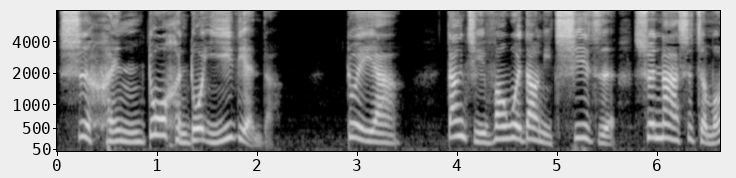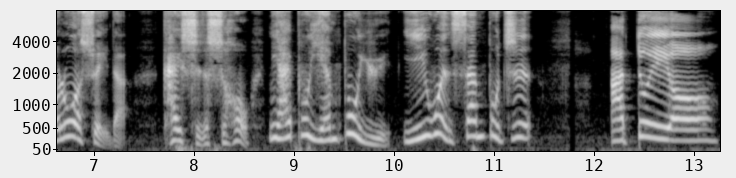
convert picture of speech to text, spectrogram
是很多很多疑点的。对呀。”当警方问到你妻子孙娜是怎么落水的，开始的时候你还不言不语，一问三不知。啊，对哦，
